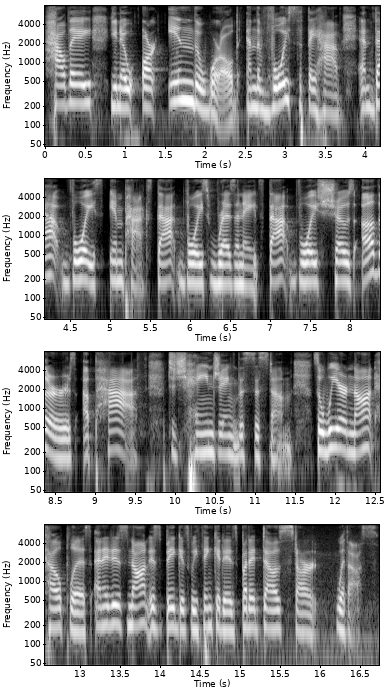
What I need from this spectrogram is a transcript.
how they, you know, are in the world and the voice that they have. And that voice impacts, that voice resonates, that voice shows others a path to changing the system. So we are not helpless and it is not as big as we think it is, but it does start with us.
